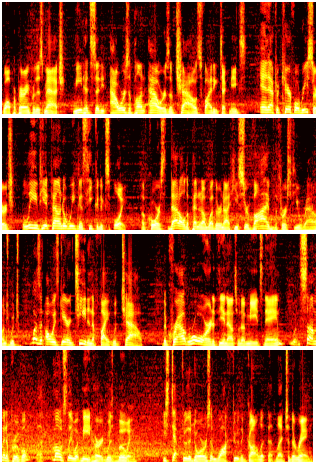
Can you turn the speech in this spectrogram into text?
while preparing for this match, Meade had studied hours upon hours of Chow's fighting techniques, and after careful research, believed he had found a weakness he could exploit. Of course, that all depended on whether or not he survived the first few rounds, which wasn't always guaranteed in a fight with Chow. The crowd roared at the announcement of Meade's name, with some in approval, but mostly what Meade heard was booing. He stepped through the doors and walked through the gauntlet that led to the ring.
